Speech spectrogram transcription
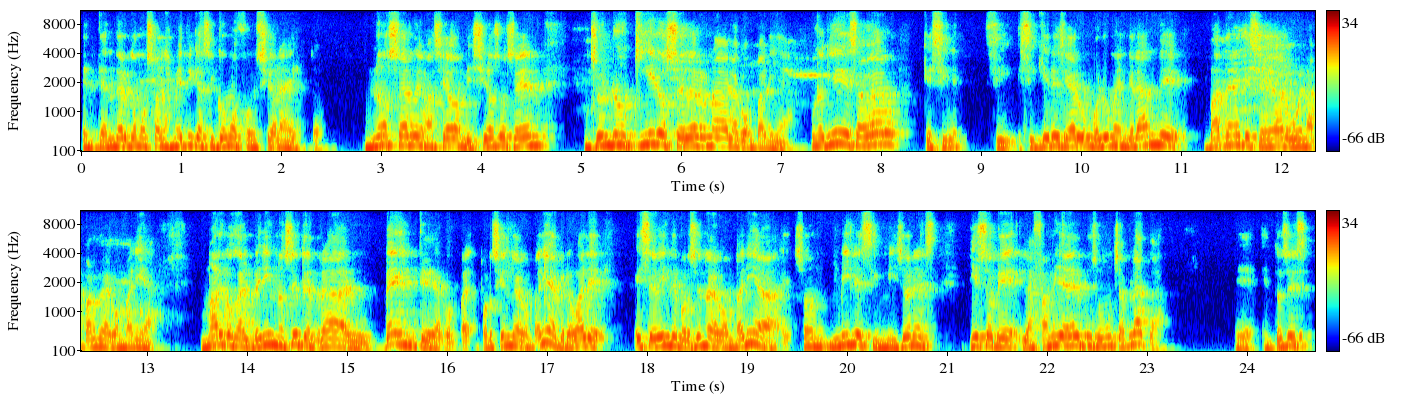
entender cómo son las métricas y cómo funciona esto. No ser demasiado ambiciosos en yo no quiero ceder nada a la compañía. Uno tiene que saber que si, si, quiere llegar a un volumen grande, va a tener que ceder buena parte de la compañía. Marcos Galperín, no sé, tendrá el 20% de la compañía, pero vale ese 20% de la compañía, son miles y millones, y eso que la familia de él puso mucha plata. Eh, entonces,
